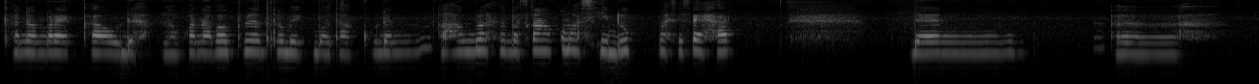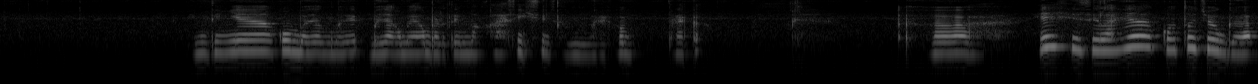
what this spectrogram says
Karena mereka udah melakukan apa pun yang terbaik buat aku. Dan alhamdulillah sampai sekarang aku masih hidup masih sehat. Dan uh, intinya aku banyak banyak banyak berterima kasih sih sama mereka mereka. Uh, ya istilahnya aku tuh juga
